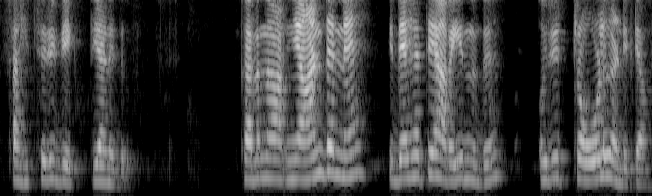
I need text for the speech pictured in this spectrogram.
സഹിച്ചൊരു വ്യക്തിയാണിത്. കാരണം ഞാൻ തന്നെ ഇദ്ദേഹത്തെ അറിയുന്നത് ഒരു ട്രോൾ കണ്ടിട്ടാണ്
